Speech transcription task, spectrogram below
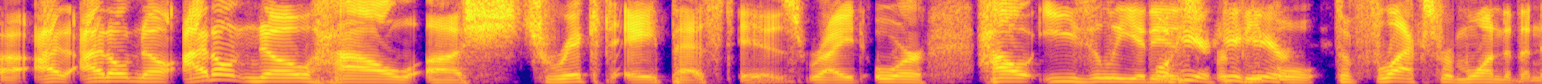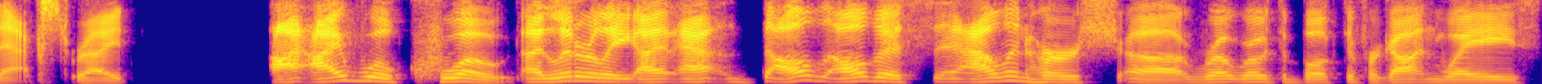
I I don't know I don't know how uh, strict APEST is right or how easily it well, is here, for here, people here. to flex from one to the next right. I, I, will quote. I literally, I, all all this. Alan Hirsch uh, wrote wrote the book, The Forgotten Ways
